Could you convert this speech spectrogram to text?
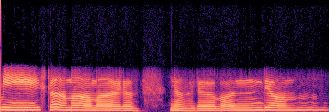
मीष्टमर नरवन्द्यम्।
